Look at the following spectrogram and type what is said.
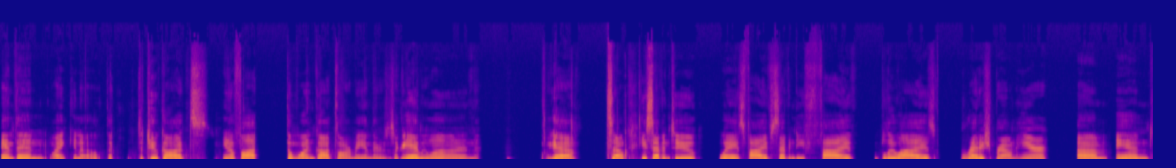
And then, like, you know, the the two gods, you know, fought the one god's army, and there's just like, yeah, we won. Yeah. So he's seven two, weighs 575, blue eyes, reddish brown hair, um, and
